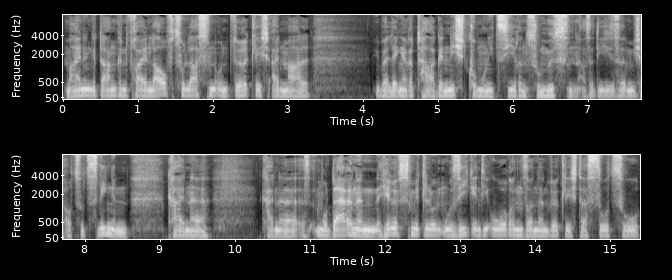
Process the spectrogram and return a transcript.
meinen Gedanken freien Lauf zu lassen und wirklich einmal über längere Tage nicht kommunizieren zu müssen. Also diese mich auch zu zwingen, keine keine modernen Hilfsmittel und Musik in die Ohren, sondern wirklich das so zu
